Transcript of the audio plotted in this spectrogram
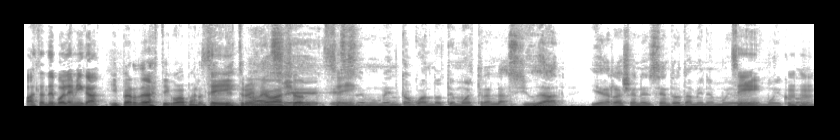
bastante polémica. Hiper drástico aparte. Sí. Destruir Ah, Nueva ese, York. sí. ese momento cuando te muestran la ciudad y el rayo en el centro también es muy, Sí. muy ujú.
